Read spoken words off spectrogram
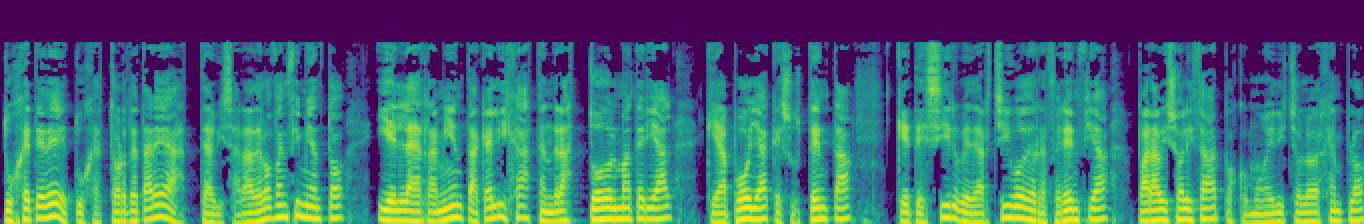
Tu GTD, tu gestor de tareas, te avisará de los vencimientos y en la herramienta que elijas tendrás todo el material que apoya, que sustenta, que te sirve de archivo de referencia para visualizar, pues como he dicho en los ejemplos,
